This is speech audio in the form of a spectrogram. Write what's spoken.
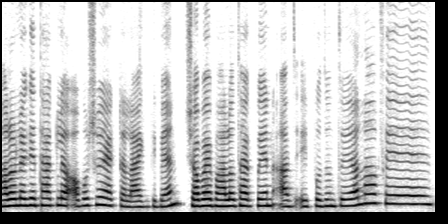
ভালো লেগে থাকলে অবশ্যই একটা লাইক দিবেন। সবাই ভালো থাকবেন। আজ এই পর্যন্তই। আল্লাহ হাফেজ।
